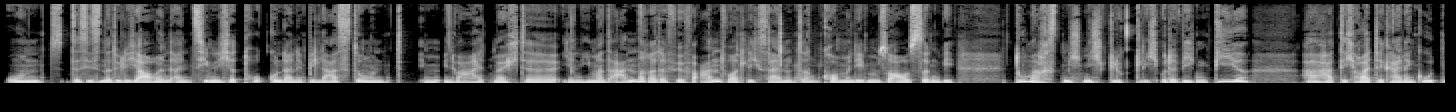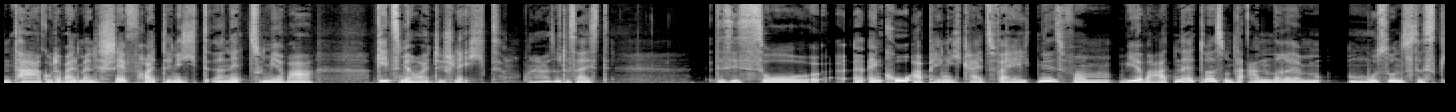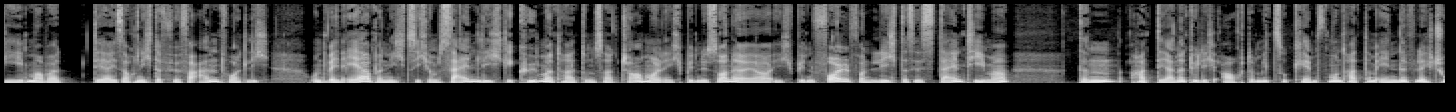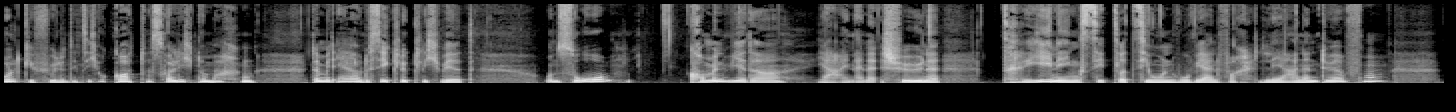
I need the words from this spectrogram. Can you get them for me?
Und das ist natürlich auch ein, ein ziemlicher Druck und eine Belastung und in, Wahrheit möchte ja niemand anderer dafür verantwortlich sein und dann kommen eben so Aussagen wie, du machst mich nicht glücklich oder wegen dir hatte ich heute keinen guten Tag oder weil mein Chef heute nicht äh, nett zu mir war, geht's mir heute schlecht. Also das heißt, das ist so ein Co-Abhängigkeitsverhältnis vom wir erwarten etwas und der andere muss uns das geben, aber der ist auch nicht dafür verantwortlich. Und wenn er aber nicht sich um sein Licht gekümmert hat und sagt, schau mal, ich bin die Sonne, ja, ich bin voll von Licht, das ist dein Thema, dann hat der natürlich auch damit zu kämpfen und hat am Ende vielleicht Schuldgefühle und denkt sich, oh Gott, was soll ich nur machen, damit er oder sie glücklich wird. Und so kommen wir da ja, in eine schöne Trainingssituation, wo wir einfach lernen dürfen,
